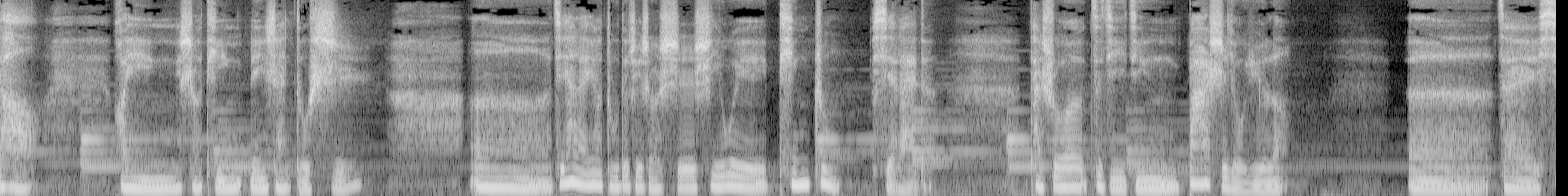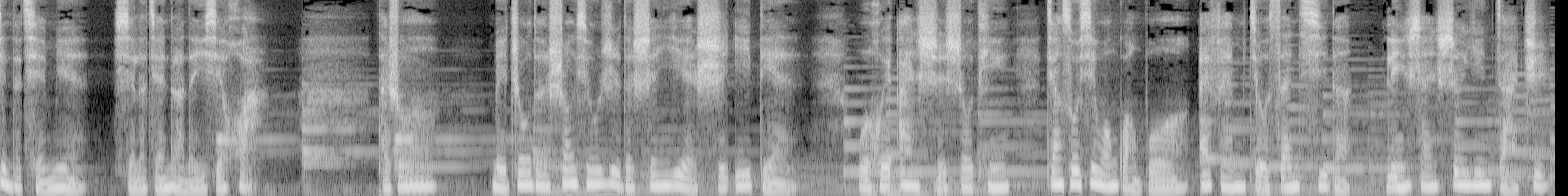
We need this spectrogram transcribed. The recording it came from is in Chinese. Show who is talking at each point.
Speaker 1: 你好，欢迎收听林山读诗。嗯，接下来要读的这首诗是一位听众写来的。他说自己已经八十有余了。呃，在信的前面写了简短的一些话。他说，每周的双休日的深夜十一点，我会按时收听江苏新闻广播 FM 九三七的《林山声音》杂志。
